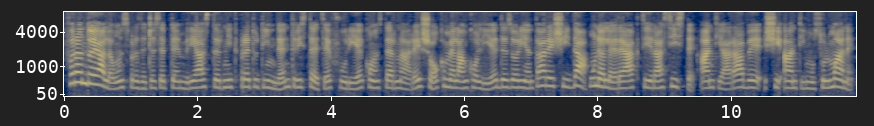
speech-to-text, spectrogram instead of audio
Fără îndoială, 11 septembrie a stârnit pretutindeni tristețe, furie, consternare, șoc, melancolie, dezorientare și, da, unele reacții rasiste, anti-arabe și anti-musulmane.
